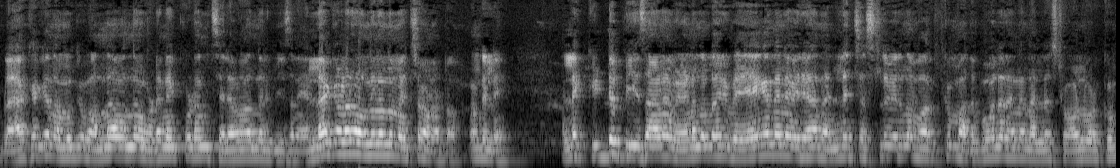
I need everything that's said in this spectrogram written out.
ബ്ലാക്ക് ഒക്കെ നമുക്ക് വന്ന വന്ന ഉടനെക്കുടൻ ചെലവാകുന്ന ഒരു പീസാണ് എല്ലാ കളറും ഒന്നിനൊന്നും മെച്ചമാണ് കേട്ടോ. കണ്ടില്ലേ? നല്ല കിഡ് പീസാണ് വേണമെന്നുള്ള ഒരു വേഗം തന്നെ വരിക. നല്ല ചെസ്റ്റിൽ വരുന്ന വർക്കും അതുപോലെ തന്നെ നല്ല സ്റ്റോൺ വർക്കും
